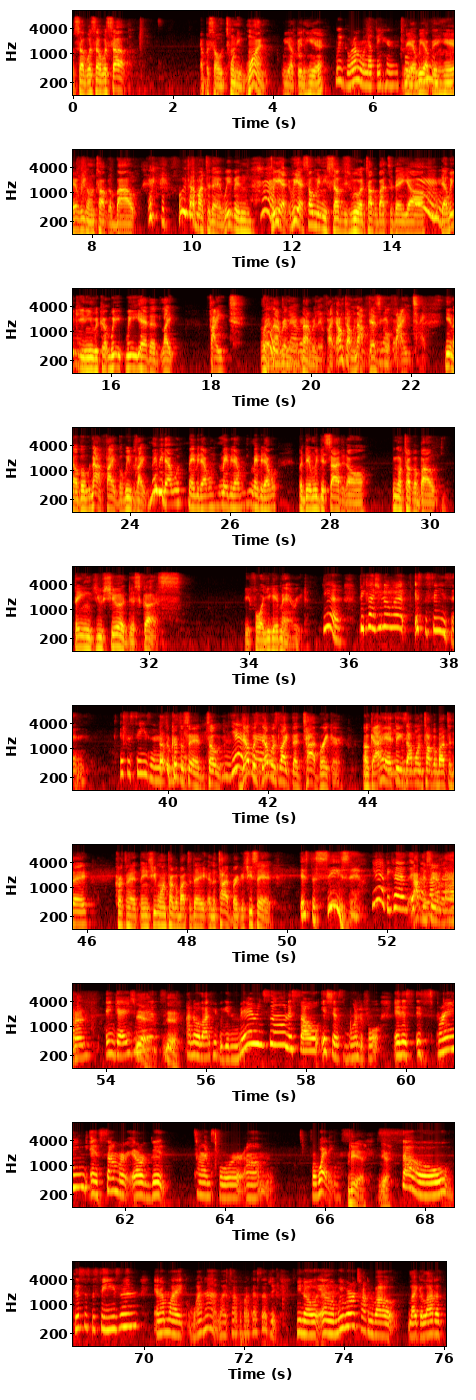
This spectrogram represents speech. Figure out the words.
What's up? What's up? What's up? Episode 21. We up in here. We grown up in here. Yeah, we up in here. We gonna talk about what we talking about today. We've been Huh. we had we had so many subjects we want to talk about today, y'all, Hmm. that we can't even come. We we had to like fight. Well, not really, not not really. really. a fight. I'm talking not physical Never fight. fight. You know, but not fight. But we was like maybe that one, maybe that one, maybe that one, maybe that one. But then we decided on we're gonna talk about things you should discuss before you get married. Yeah, because you know what? It's the season. It's the season. That's what Crystal said. So Yeah, that was that was like the tiebreaker. Okay, I had things I want to talk about today. Crystal had things she want to talk about today, and the tiebreaker she said, "It's the season." Yeah, because it's I've been seeing a lot of engagements. yeah. I know a lot of people getting married soon. It's so it's just wonderful, and it's it's spring and summer are good times for um for weddings. Yeah, yeah. So this is the season, and I'm like, why not like talk about that subject? You know, um, we were talking about like a lot of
